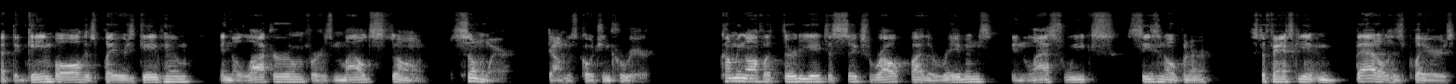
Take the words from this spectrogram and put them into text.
at the game ball his players gave him in the locker room for his milestone somewhere down his coaching career. Coming off a 38 to 6 rout by the Ravens in last week's season opener, Stefanski embattled his players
